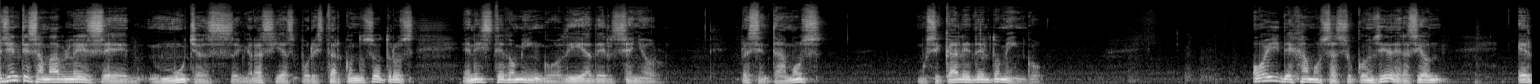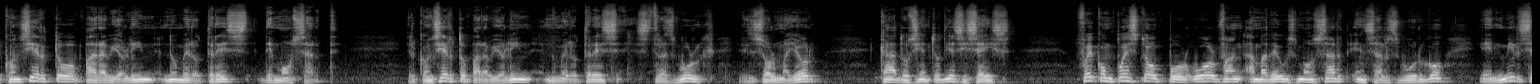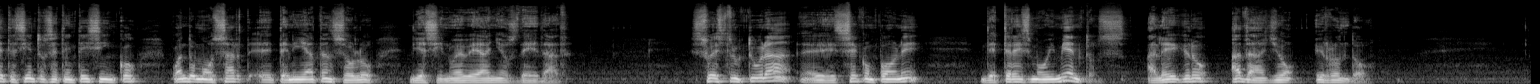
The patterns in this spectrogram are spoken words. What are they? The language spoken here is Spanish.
Oyentes amables, eh, muchas gracias por estar con nosotros en este domingo, Día del Señor. Presentamos Musicales del Domingo. Hoy dejamos a su consideración el concierto para violín número 3 de Mozart. El concierto para violín número 3 Strasbourg en Sol Mayor, K216, fue compuesto por Wolfgang Amadeus Mozart en Salzburgo en 1775, cuando Mozart eh, tenía tan solo 19 años de edad. Su estructura eh, se compone de tres movimientos, allegro, adagio y rondó.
